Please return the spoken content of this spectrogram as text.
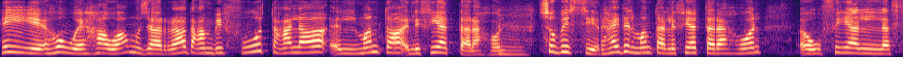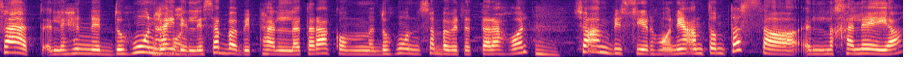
هي هو هواء مجرد عم بفوت على المنطقة اللي فيها الترهل. مم. شو بيصير؟ هيدي المنطقة اللي فيها الترهل وفيها ال fat اللي هن الدهون دهون. هيدي اللي سببت هالتراكم دهون سببت الترهل مم. شو عم بيصير هون عم تمتصها الخلايا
